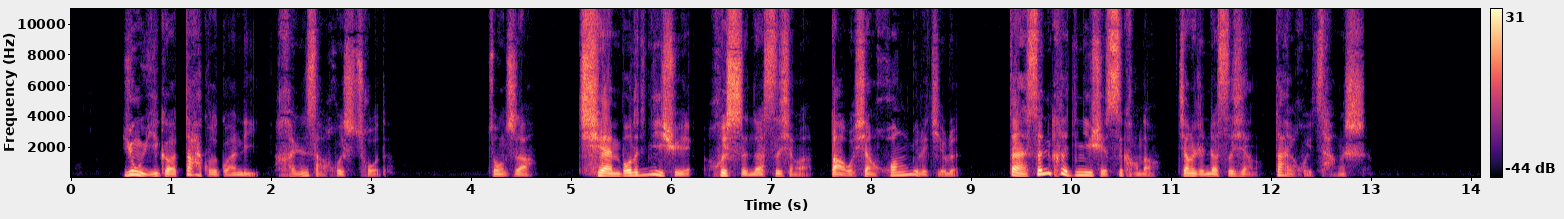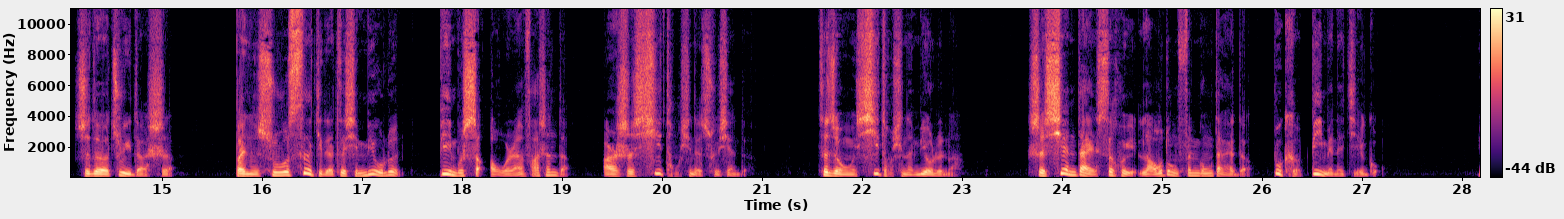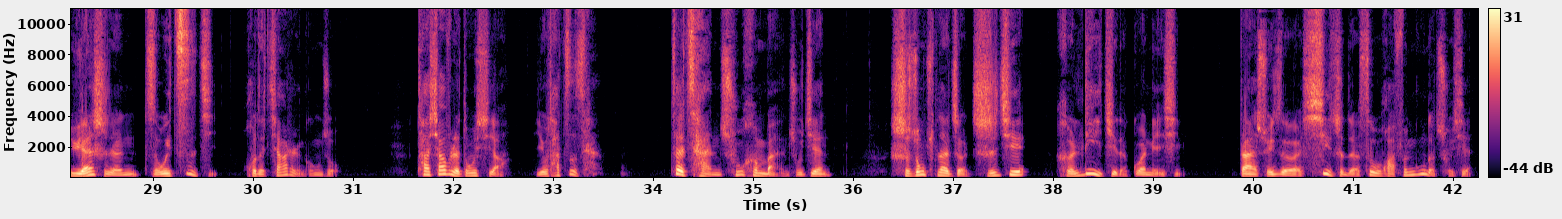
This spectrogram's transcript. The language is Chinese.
用于一个大国的管理很少会是错的。”总之啊，浅薄的经济学会使人的思想啊导向荒谬的结论，但深刻的经济学思考呢，将人的思想带回常识。值得注意的是。本书涉及的这些谬论，并不是偶然发生的，而是系统性的出现的。这种系统性的谬论呢，是现代社会劳动分工带来的不可避免的结果。原始人只为自己或者家人工作，他消费的东西啊，由他自产，在产出和满足间，始终存在着直接和立即的关联性。但随着细致的社会化分工的出现，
